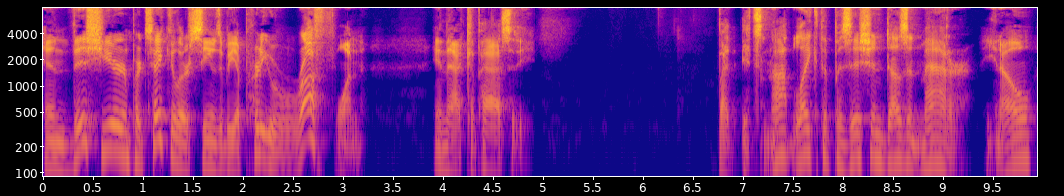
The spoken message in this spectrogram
And this year in particular seems to be a pretty rough one in that capacity. But it's not like the position doesn't matter. You know,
